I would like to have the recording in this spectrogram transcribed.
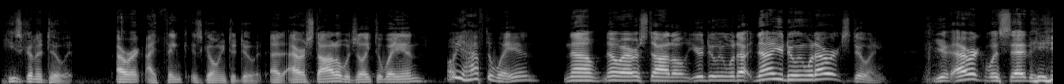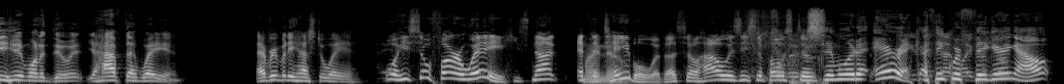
he's going to do it. Eric, I think, is going to do it. Uh, Aristotle, would you like to weigh in? Oh, you have to weigh in. No, no, Aristotle, you're doing what now you're doing what Eric's doing. You, Eric was said he didn't want to do it. You have to weigh in. Everybody has to weigh in. Well, he's so far away. He's not at I the know. table with us. So how is he supposed to? Similar to Eric, I think we're figuring out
